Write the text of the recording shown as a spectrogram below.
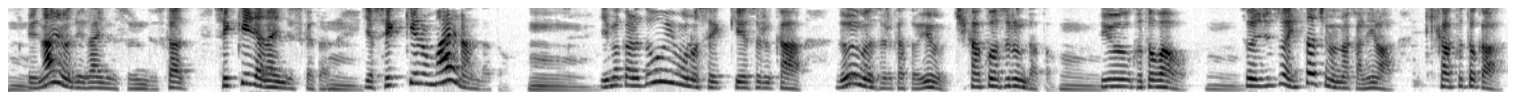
うんうんえ何をデザインするんですか？設計じゃないんですか？とうんいや、設計の前なんだと。うん。今からどういうものを設計するか、どういうものをするかという企画をするんだとうんいう言葉を。うん。それ実は人たちの中には企画とか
